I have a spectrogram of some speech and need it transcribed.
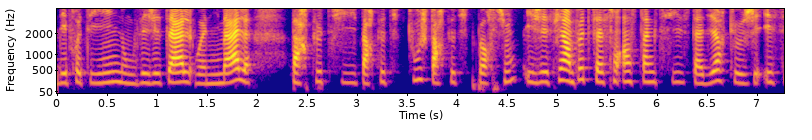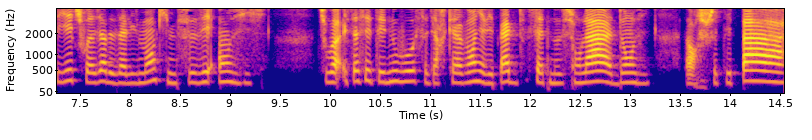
des protéines, donc végétales ou animales, par, petit, par petites touches, par petites portions. Et j'ai fait un peu de façon instinctive, c'est-à-dire que j'ai essayé de choisir des aliments qui me faisaient envie. Tu vois, et ça c'était nouveau, c'est-à-dire qu'avant il n'y avait pas du tout cette notion-là d'envie. Alors je n'étais pas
